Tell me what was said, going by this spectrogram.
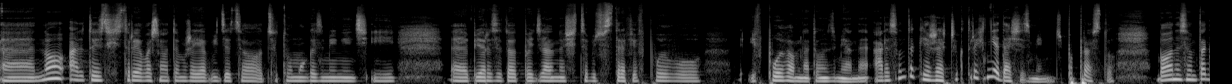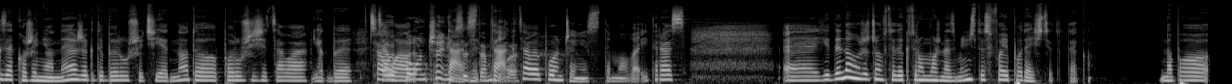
E, No, ale to jest historia właśnie o tym, że ja widzę, co, co tu mogę zmienić i e, biorę za to odpowiedzialność, chcę być w strefie wpływu i wpływam na tą zmianę, ale są takie rzeczy, których nie da się zmienić, po prostu, bo one są tak zakorzenione, że gdyby ruszyć jedno, to poruszy się cała jakby... Całe cała, połączenie tak, systemowe. Tak, całe połączenie systemowe. I teraz e, jedyną rzeczą wtedy, którą można zmienić, to swoje podejście do tego. No bo y,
